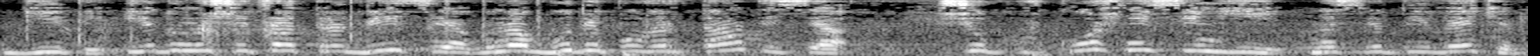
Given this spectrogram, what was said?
діти. І я думаю, що ця традиція вона буде повертатися, щоб в кожній сім'ї на святий вечір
